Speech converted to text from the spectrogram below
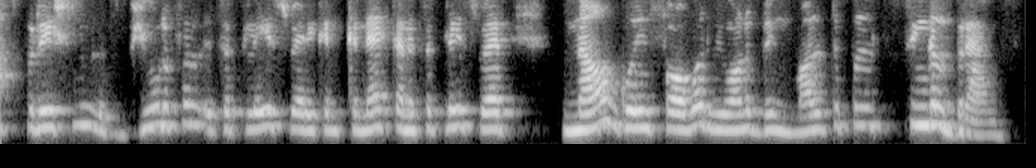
aspirational, it's beautiful, it's a place where you can connect, and it's a place where now going forward, we want to bring multiple single brands.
